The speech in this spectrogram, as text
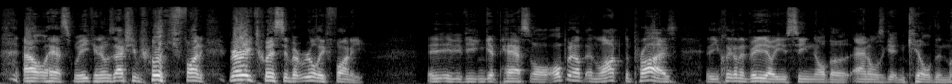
out last week, and it was actually really funny. Very twisted, but really funny. If you can get past it all, open up and lock the prize, and you click on the video, you see all the animals getting killed in,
